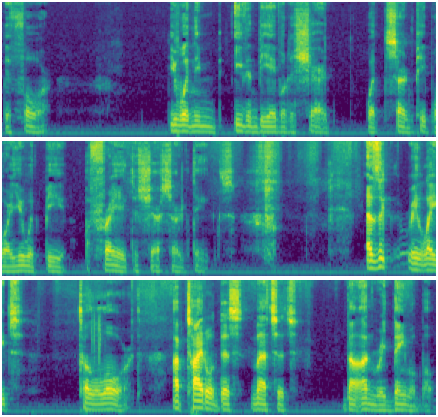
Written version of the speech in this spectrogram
before. You wouldn't even be able to share it with certain people, or you would be afraid to share certain things. As it relates to the Lord, I've titled this message, The Unredeemable.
